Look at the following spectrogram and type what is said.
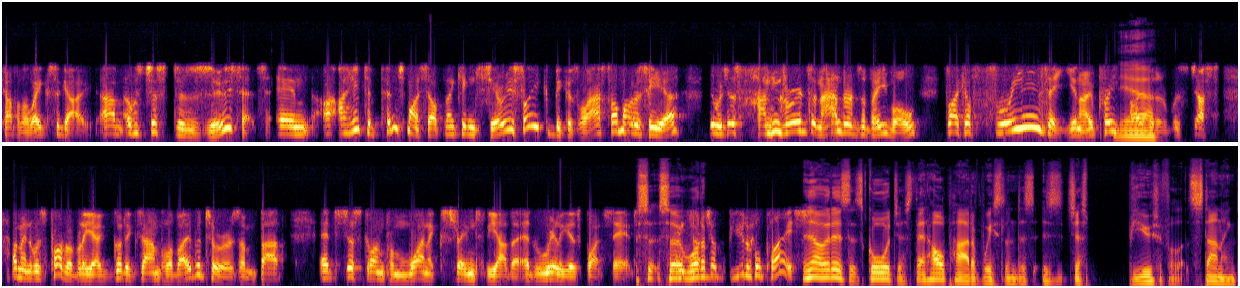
couple of weeks ago. Um, it was just deserted. And I, I had to pinch myself thinking, seriously? Because last time I was here, there were just hundreds and hundreds of people. It's like a frenzy, you know, pre COVID. Yeah. It was just, I mean, it was probably a good example of over tourism, but it's just gone from one extreme to the other. It really is quite sad. So, so what? such a beautiful place. No, it is. It's gorgeous. That whole part of Westland is, is just beautiful. It's stunning.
